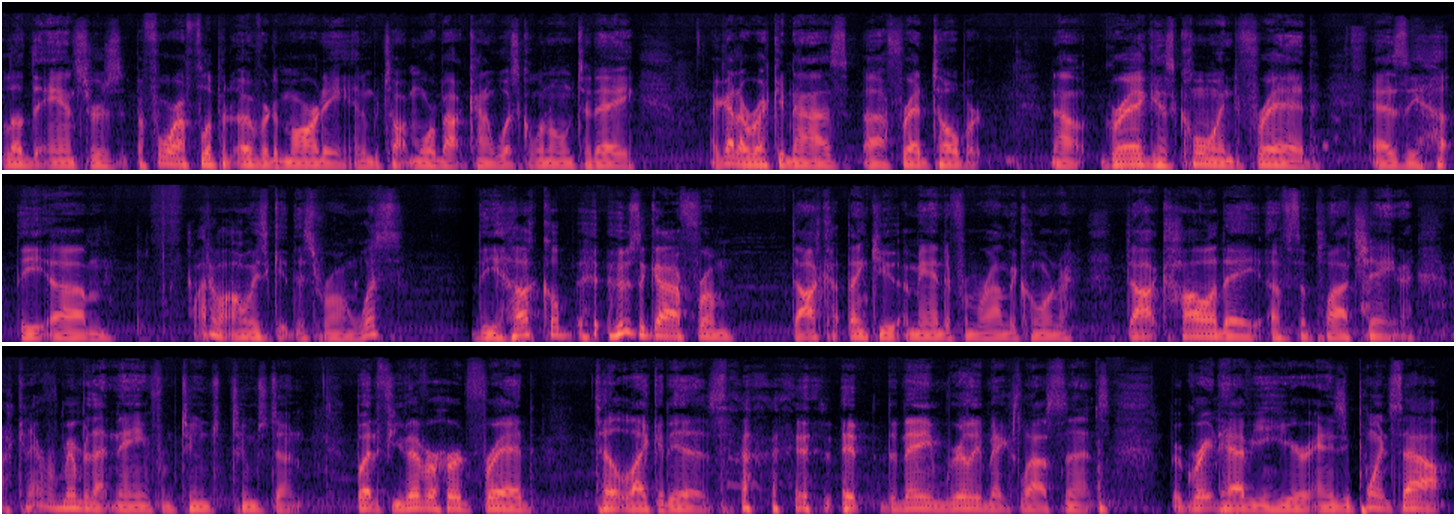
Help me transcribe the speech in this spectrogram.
Love the answers. Before I flip it over to Marty and we talk more about kind of what's going on today, I got to recognize uh, Fred Tolbert. Now, Greg has coined Fred as the the. Um, why do I always get this wrong? What's the Huckle? Who's the guy from Doc, thank you, Amanda from around the corner. Doc Holliday of Supply Chain. I can never remember that name from Tombstone, but if you've ever heard Fred, tell it like it is. it, the name really makes a lot of sense. But great to have you here. And as he points out,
